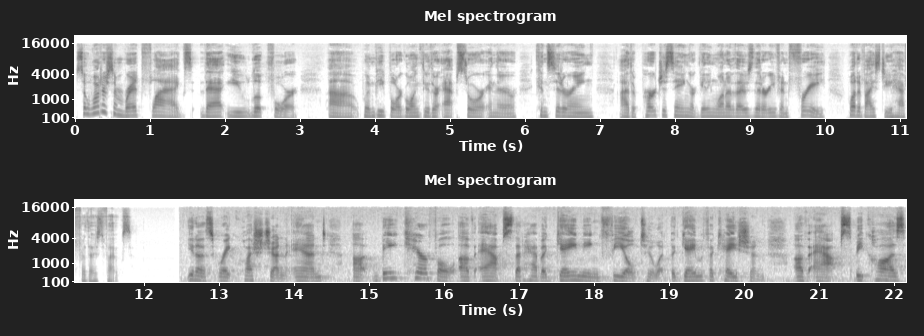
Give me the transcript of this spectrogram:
So, what are some red flags that you look for uh, when people are going through their app store and they're considering either purchasing or getting one of those that are even free? What advice do you have for those folks? You know, it's a great question. And uh, be careful of apps that have a gaming feel to it, the gamification of apps, because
